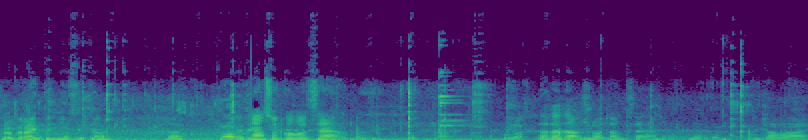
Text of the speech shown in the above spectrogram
Пробирайте місце, там. М'ясо коло цього. Да-да-да, що там це? Давай.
